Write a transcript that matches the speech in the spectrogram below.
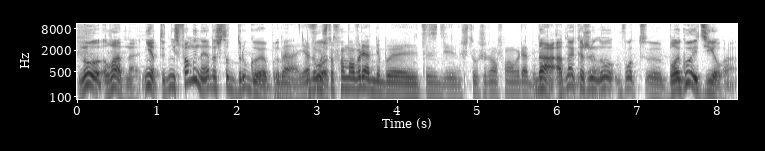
Ну, ладно. Нет, не с Фомы, наверное, что-то другое было. Да, я вот. думаю, что Фома вряд ли бы это сделал, что журнал Фома вряд ли Да, однако же, ну, вот, э, благое дело.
